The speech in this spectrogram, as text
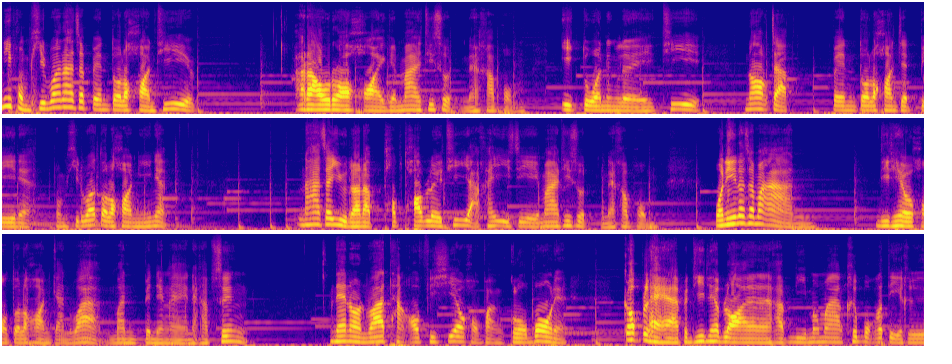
นี่ผมคิดว่าน่าจะเป็นตัวละครที่เรารอคอยกันมากที่สุดนะครับผมอีกตัวหนึ่งเลยที่นอกจากเป็นตัวละคร 7 ปีเนี่ย ผมคิดว่าตัวละครนี้เนี่ย น่าจะอยู่ระดับท็อปทอปเลยที่อยากให้ ECA มากที่สุดนะครับผม วันนี้เราจะมาอ่านดีเทลของตัวละครกันว่ามันเป็นยังไงนะครับ ซึ่งแน่นอนว่าทาง Official ของฝั่ง Global เนี่ย ก็แปลเป็นที่เรียบร้อยแล้วนะครับ ดีมากๆ คือปกติคือ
